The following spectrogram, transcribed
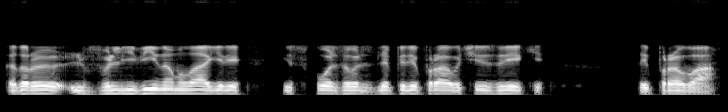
которые в львином лагере использовались для переправы через реки. Ты права.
